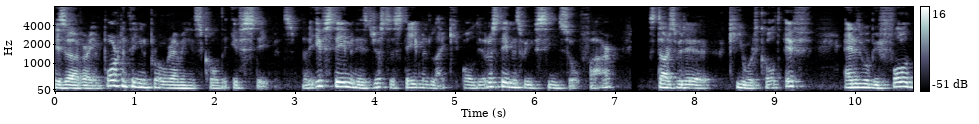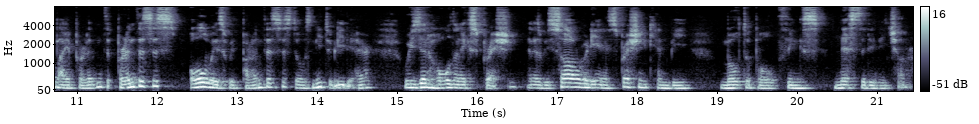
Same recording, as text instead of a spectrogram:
is a very important thing in programming. It's called the if statement. Now, the if statement is just a statement like all the other statements we've seen so far. It starts with a keyword called if, and it will be followed by parentheses, always with parentheses, those need to be there, which then hold an expression. And as we saw already, an expression can be multiple things nested in each other.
